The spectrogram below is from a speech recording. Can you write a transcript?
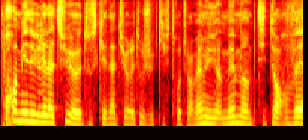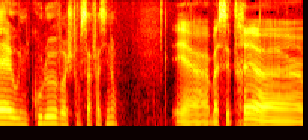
premier degré là-dessus. euh, tout ce qui est nature et tout, je kiffe trop. Tu vois. Même, même un petit orvet ou une couleuvre, je trouve ça fascinant. Et euh, bah, c'est très euh,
